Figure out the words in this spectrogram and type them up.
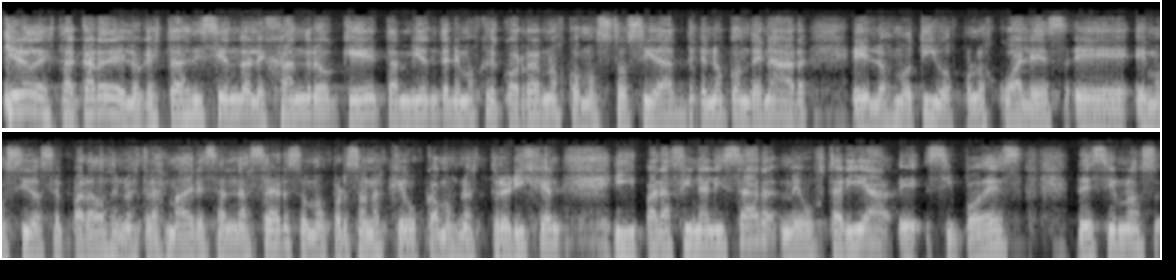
Quiero destacar de lo que estás diciendo, Alejandro, que también tenemos que corrernos como sociedad de no condenar eh, los motivos por los cuales eh, hemos sido separados de nuestras madres al nacer. Somos personas que buscamos nuestro origen. Y para finalizar, me gustaría, eh, si podés decirnos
